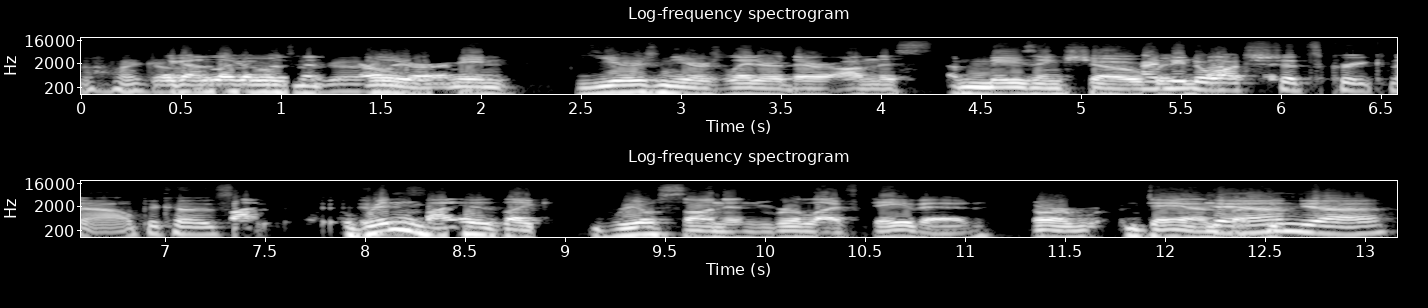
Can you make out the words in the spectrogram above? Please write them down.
Oh my god! Like, I, like I was so mentioning earlier. I mean, years and years later, they're on this amazing show. I need to watch Schitt's Creek now because written by his like real son in real life, David or Dan. Dan, yeah,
